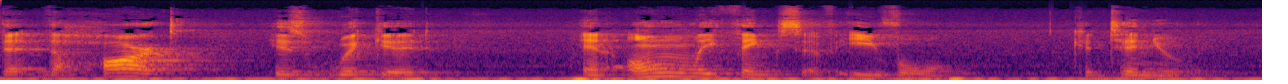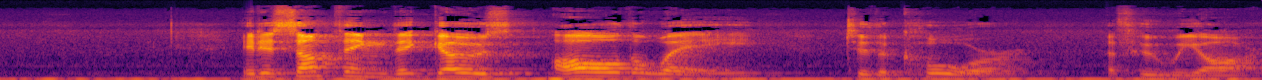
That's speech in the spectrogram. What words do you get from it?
that the heart is wicked and only thinks of evil continually. It is something that goes all the way to the core of who we are.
